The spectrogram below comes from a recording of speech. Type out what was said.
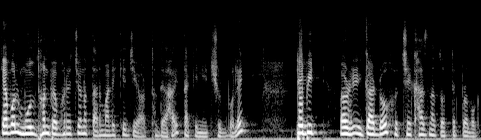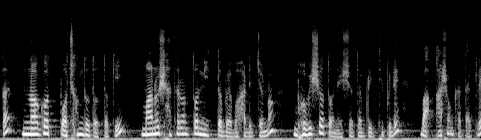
কেবল মূলধন ব্যবহারের জন্য তার মালিককে যে অর্থ দেওয়া হয় তাকে নিট সুদ বলে। ডেবিট রিকার্ডো হচ্ছে খাজনা তত্ত্বের প্রবক্তা। নগদ পছন্দ তত্ত্ব কি? মানুষ সাধারণত নিত্য ব্যবহারের জন্য ভবিষ্যৎ অনিশ্চয়তা বৃদ্ধি পেলে বা আশঙ্কা থাকলে,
